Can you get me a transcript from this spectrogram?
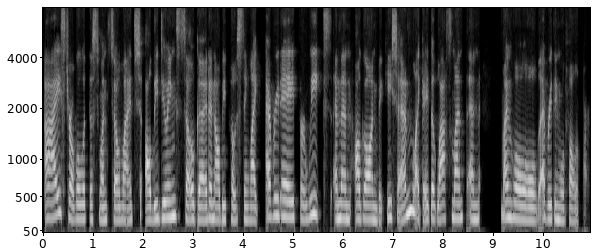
I struggle with this one so much. I'll be doing so good and I'll be posting like every day for weeks and then I'll go on vacation like I did last month and my whole everything will fall apart.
